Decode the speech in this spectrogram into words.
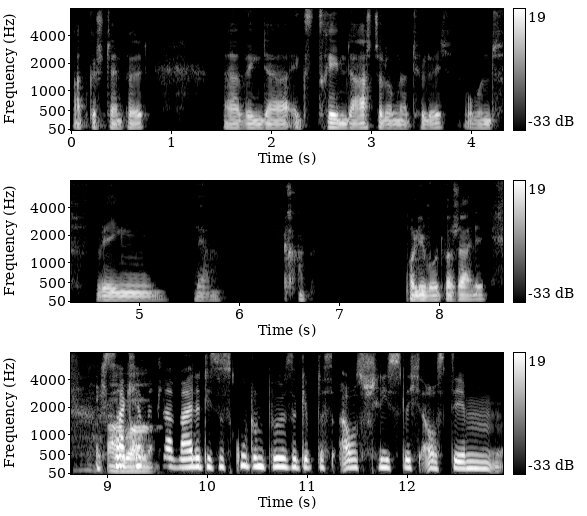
abgestempelt, äh, wegen der extremen Darstellung natürlich und wegen, ja, Hollywood wahrscheinlich. Ich sage ja mittlerweile, dieses Gut und Böse gibt es ausschließlich aus dem,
